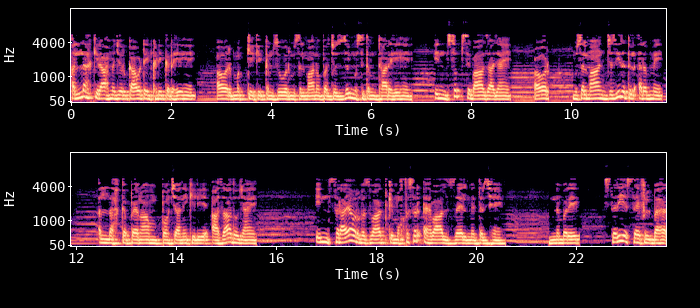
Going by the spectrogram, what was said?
اللہ کی راہ میں جو رکاوٹیں کھڑی کر رہے ہیں اور مکے کے کمزور مسلمانوں پر جو ظلم و ستم ڈھا رہے ہیں، ان سب سے باز آ جائیں اور مسلمان جزیرت العرب میں اللہ کا پیغام پہنچانے کے لیے آزاد ہو جائیں۔ ان سرایہ اور غزوات کے مختصر احوال ذیل میں درج ہیں۔ نمبر ایک سری سیف البحر،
